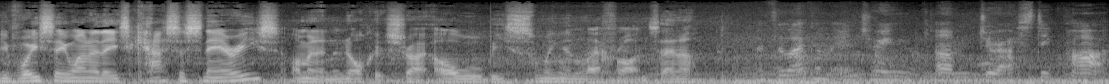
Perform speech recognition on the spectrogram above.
if we see one of these Cassisnaries, I'm going to knock it straight. I will be swinging left, right, and centre. I feel like I'm entering um, Jurassic Park,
